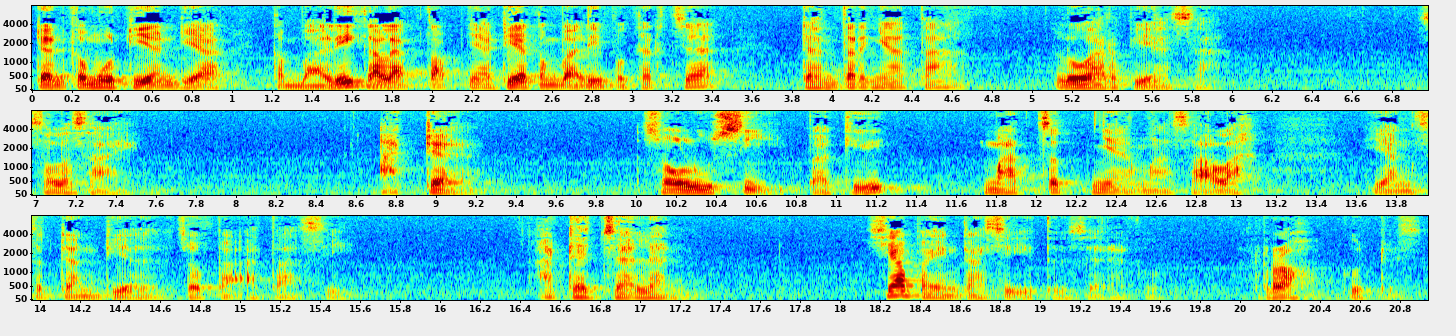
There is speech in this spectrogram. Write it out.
dan kemudian dia kembali ke laptopnya, dia kembali bekerja, dan ternyata luar biasa. Selesai. Ada solusi bagi macetnya masalah yang sedang dia coba atasi. Ada jalan. Siapa yang kasih itu, saudaraku? Roh Kudus.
